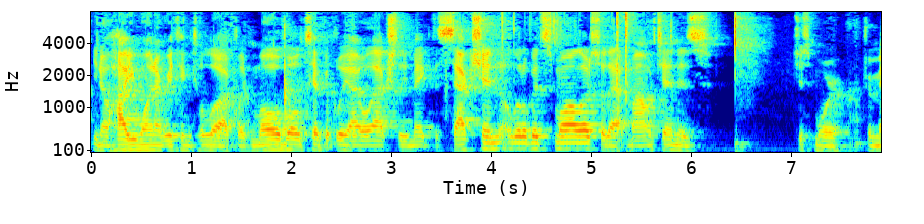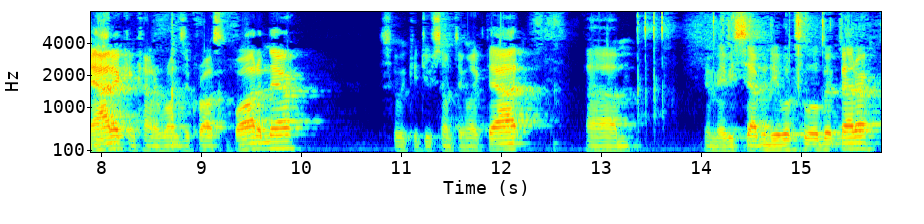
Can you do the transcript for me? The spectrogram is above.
you know how you want everything to look. Like mobile, typically I will actually make the section a little bit smaller so that mountain is just more dramatic and kind of runs across the bottom there. So we could do something like that. Um, and maybe 70 looks a little bit better.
